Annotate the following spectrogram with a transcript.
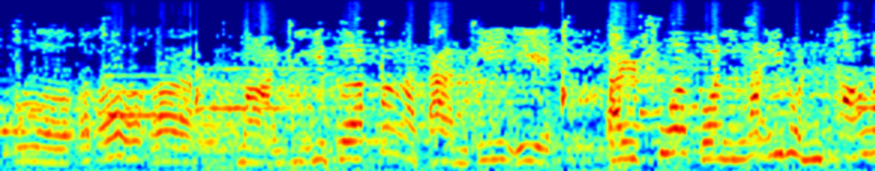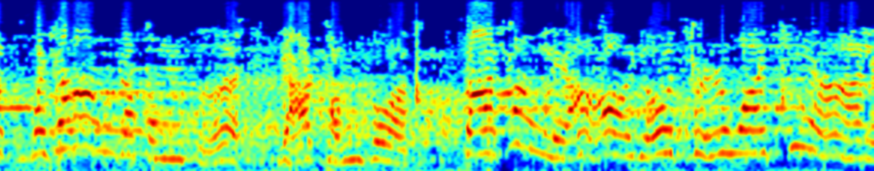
子，骂一个大胆的敢说算来论长？我让着公子牙床坐，咋上了，由此我下了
